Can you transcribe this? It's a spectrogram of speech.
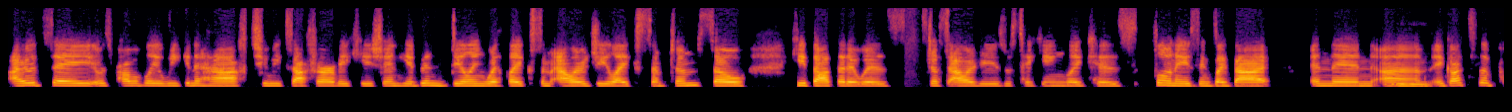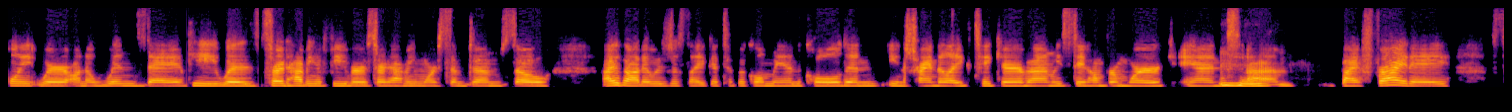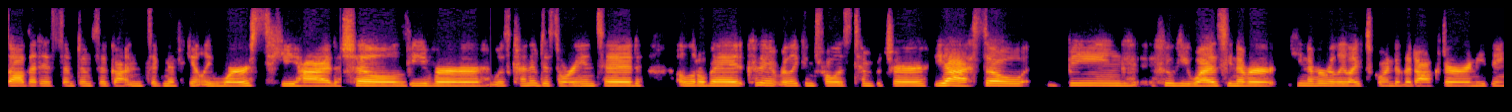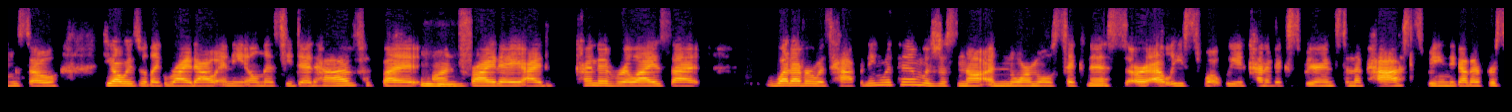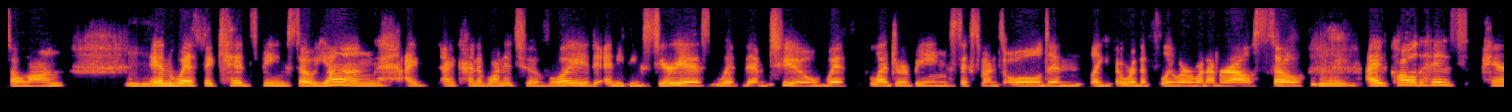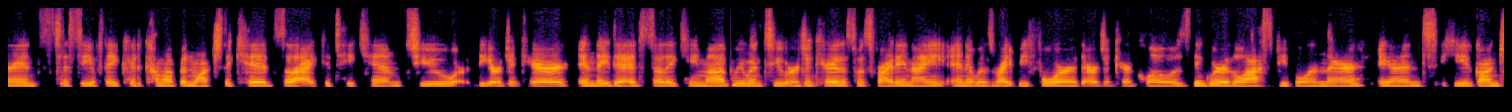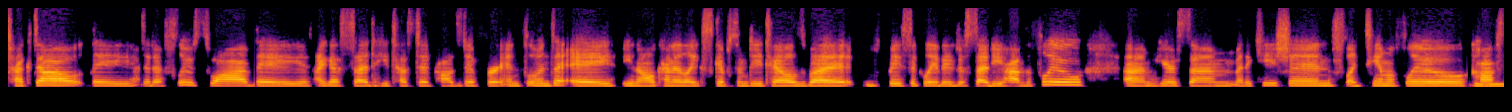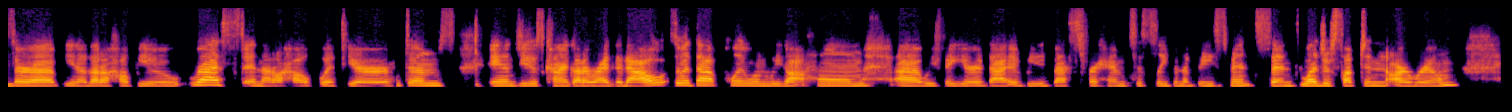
I would say it was probably a week and a half, two weeks after our vacation. He had been dealing with like some allergy like symptoms. So he thought that it was just allergies, was taking like his Flonase, things like that. And then um, mm. it got to the point where on a Wednesday he was started having a fever, started having more symptoms. So I thought it was just like a typical man cold, and you know, trying to like take care of him. He stayed home from work, and mm-hmm. um, by Friday, saw that his symptoms had gotten significantly worse. He had chills, fever, was kind of disoriented, a little bit, couldn't really control his temperature. Yeah, so being who he was, he never he never really liked going to the doctor or anything, so he always would like ride out any illness he did have. But mm-hmm. on Friday, I'd kind of realized that whatever was happening with him was just not a normal sickness or at least what we had kind of experienced in the past being together for so long mm-hmm. and with the kids being so young i i kind of wanted to avoid anything serious with them too with Ledger being six months old and like if it were the flu or whatever else. So mm-hmm. I had called his parents to see if they could come up and watch the kids so that I could take him to the urgent care. And they did. So they came up. We went to urgent care. This was Friday night and it was right before the urgent care closed. I think we were the last people in there. And he had gone checked out. They did a flu swab. They, I guess, said he tested positive for influenza A. You know, I'll kind of like skip some details, but basically they just said you have the flu um, here's some medication like Tamiflu, cough mm-hmm. syrup, you know, that'll help you rest and that'll help with your symptoms. And you just kind of got to ride it out. So at that point, when we got home, uh, we figured that it'd be best for him to sleep in the basement since Ledger slept in our room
